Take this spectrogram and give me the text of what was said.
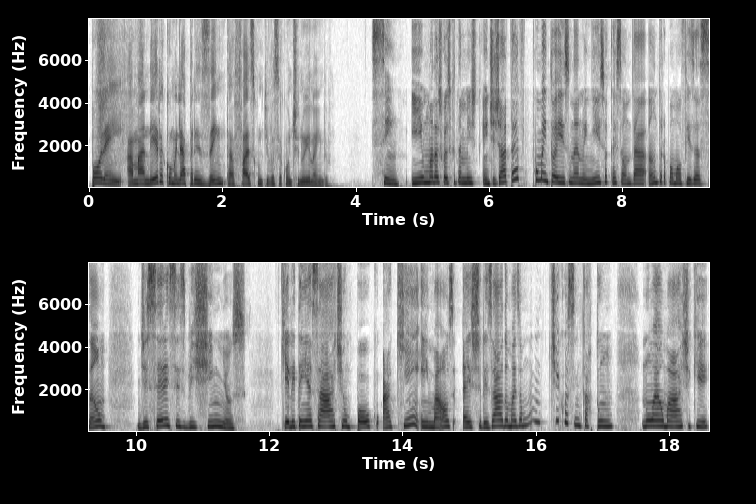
porém, a maneira como ele apresenta faz com que você continue lendo. Sim, e uma das coisas que também a gente já até comentou isso, né, no início, a questão da antropomorfização, de ser esses bichinhos que ele tem essa arte um pouco aqui em Mouse é estilizado, mas é um tico assim cartoon, não é uma arte que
